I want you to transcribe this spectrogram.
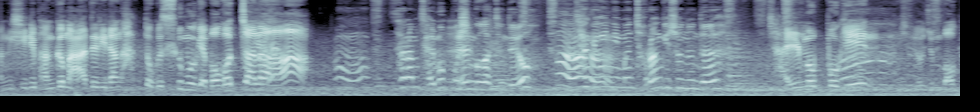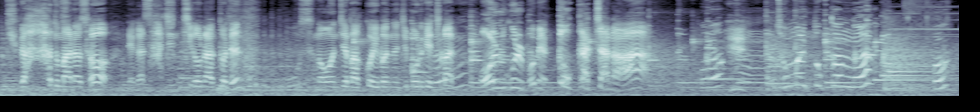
당신이 방금 아들이랑 핫도그 스무 개 먹었잖아. 어? 사람 잘못 보신 것 같은데요? 차경이님은 저랑 계셨는데. 잘못 보긴. 요즘 먹튀가 하도 많아서 내가 사진 찍어놨거든. 옷은 언제 바꿔 입었는지 모르겠지만 얼굴 보면 똑같잖아. 어? 정말 똑같네? 어?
